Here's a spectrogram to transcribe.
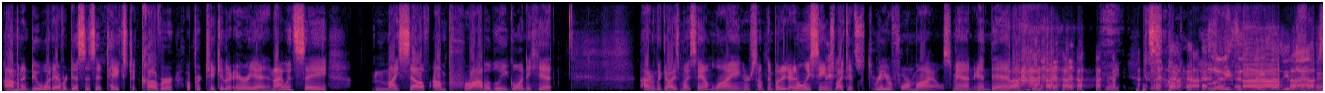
I'm going to do whatever distance it takes to cover a particular area and I would say myself I'm probably going to hit I don't know, the guys might say I'm lying or something, but it, it only seems like it's three or four miles, man. And then, I'm moving, right? Luis's face as he laughs.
